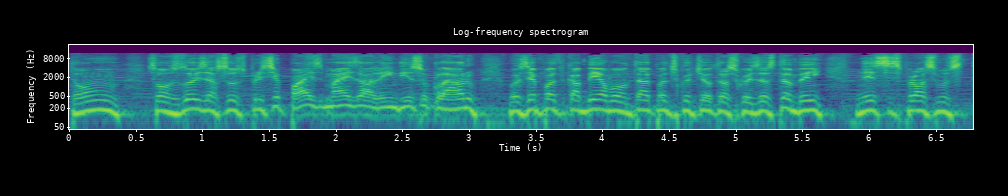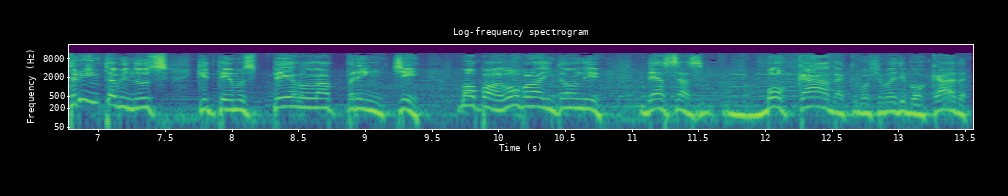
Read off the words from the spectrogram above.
Então, são os dois assuntos principais, mas além disso, claro, você pode ficar bem à vontade para discutir outras coisas também nesses próximos 30 minutos que temos pela frente. Bom, Paulo, vamos falar então de, dessas bocadas, que eu vou chamar de bocada,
